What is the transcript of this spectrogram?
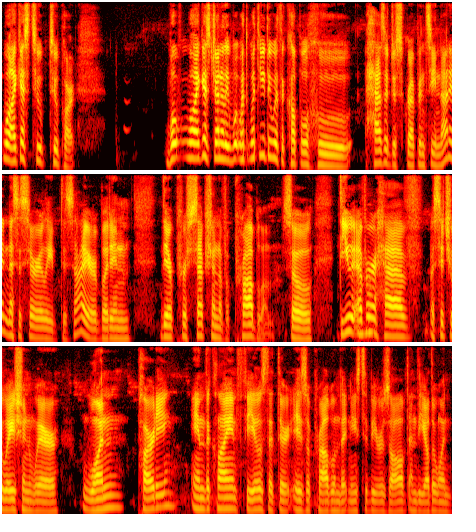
well, I guess two two part. Well, well, I guess generally, what what do you do with a couple who has a discrepancy, not in necessarily desire, but in their perception of a problem. So, do you ever mm-hmm. have a situation where one party and the client feels that there is a problem that needs to be resolved and the other one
